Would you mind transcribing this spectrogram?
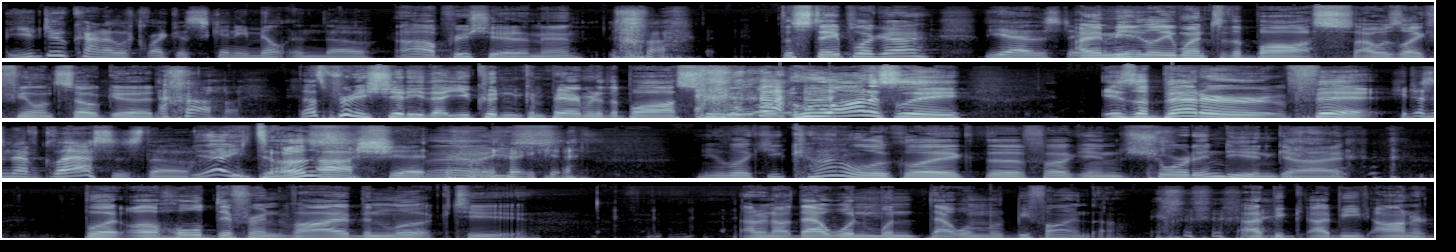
You do kind of look like a skinny Milton, though. Oh, appreciate it, man. The stapler guy. yeah, the state. I immediately went to the boss. I was like feeling so good. Oh, That's pretty shitty that you couldn't compare me to the boss, who, uh, who honestly is a better fit. he doesn't have glasses though. Yeah, he does. Oh shit. Yeah, he's- You're like, you kind of look like the fucking short Indian guy, but a whole different vibe and look to you. I don't know. That one wouldn't. That one would be fine though. I'd be I'd be honored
